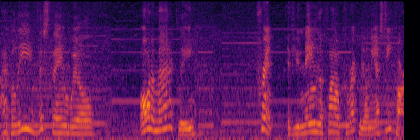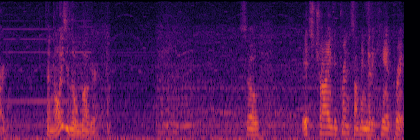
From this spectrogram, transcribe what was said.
I believe this thing will automatically print if you name the file correctly on the SD card. It's a noisy little bugger. So, it's trying to print something that it can't print.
